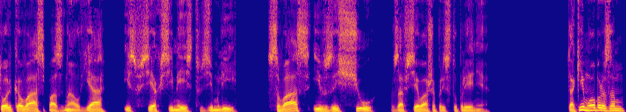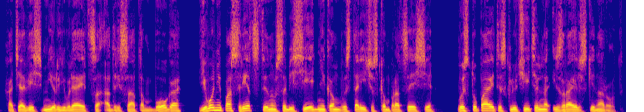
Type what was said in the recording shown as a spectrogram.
«Только вас познал я из всех семейств земли, с вас и взыщу за все ваши преступления». Таким образом, хотя весь мир является адресатом Бога, его непосредственным собеседником в историческом процессе выступает исключительно израильский народ.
